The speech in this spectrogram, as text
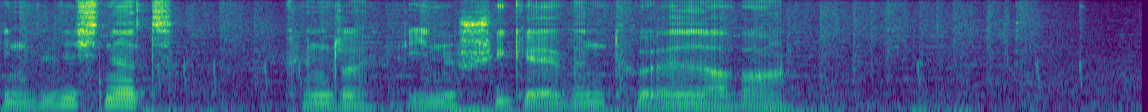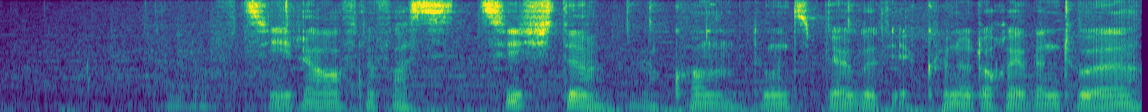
Martin will ich nicht. Könnte ihn schicke eventuell, aber auf C darauf eine verzichte. Ja komm, du und Birgit, ihr könnt doch eventuell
